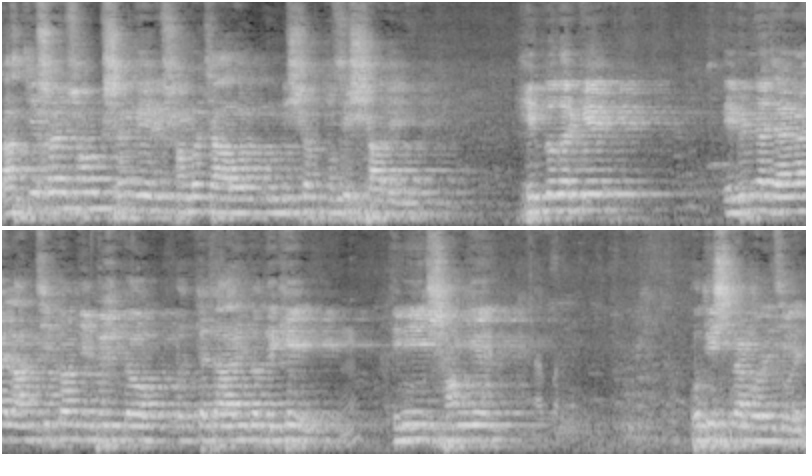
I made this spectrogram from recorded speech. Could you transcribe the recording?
রাষ্ট্রীয় স্বয়ংসেবক সংঘের সংঘচালক উনিশশো পঁচিশ সালে হিন্দুদেরকে বিভিন্ন জায়গায় লাঞ্ছিত, নিপীড়িত, অত্যাচারিত দেখে তিনি সঙ্গে প্রতিষ্ঠা করেছিলেন।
